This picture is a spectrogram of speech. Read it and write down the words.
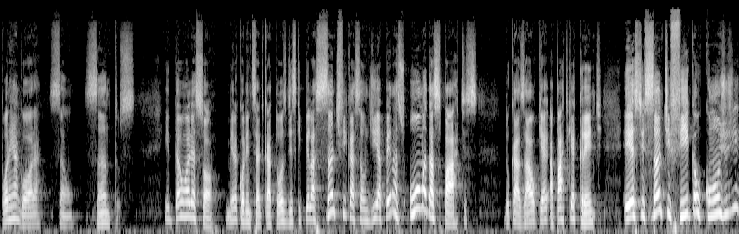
porém agora são santos. Então, olha só, 1 Coríntios 7,14 diz que pela santificação de apenas uma das partes, do casal, que é a parte que é crente, este santifica o cônjuge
